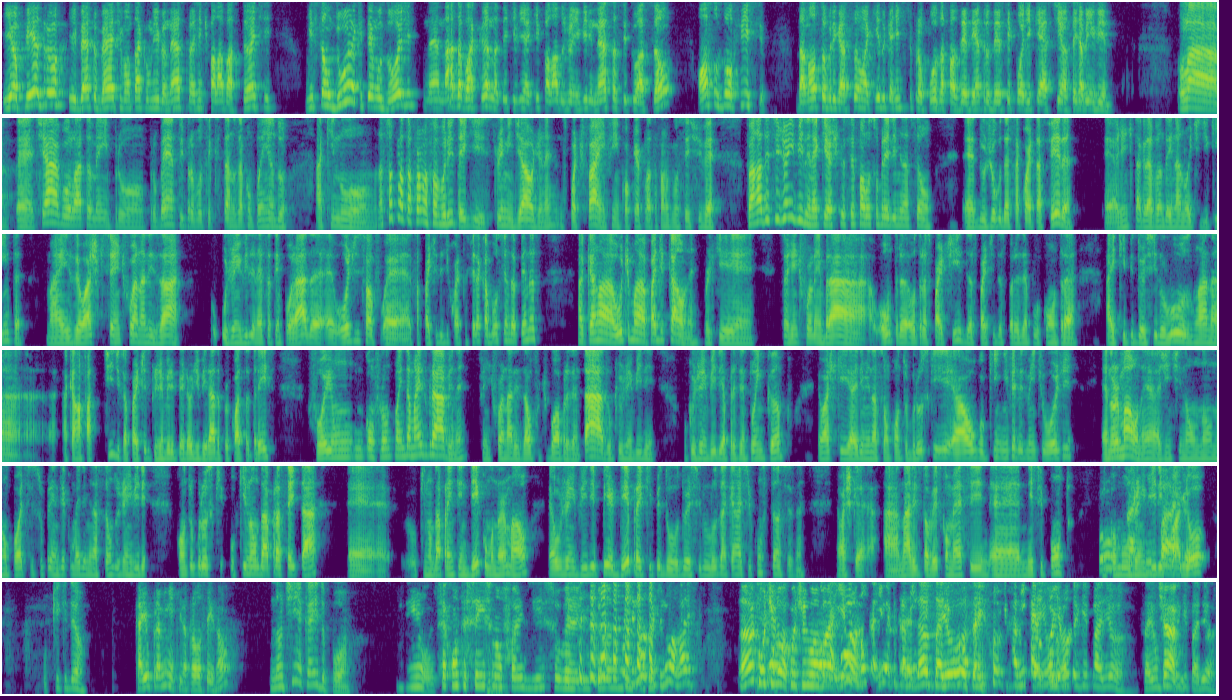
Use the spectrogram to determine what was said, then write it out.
E o Pedro e Beto Bet vão estar comigo nessa para a gente falar bastante. Missão dura que temos hoje, né? Nada bacana ter que vir aqui falar do Joinville nessa situação. Ossos do ofício, da nossa obrigação aqui, do que a gente se propôs a fazer dentro desse podcast. Ian, seja bem-vindo. Olá, é, Tiago, olá também para o Beto e para você que está nos acompanhando aqui no, na sua plataforma favorita aí de streaming de áudio, né? No Spotify, enfim, qualquer plataforma que você estiver Falar desse Joinville, né? Que acho que você falou sobre a eliminação é, do jogo dessa quarta-feira. É, a gente está gravando aí na noite de quinta, mas eu acho que se a gente for analisar o Joinville nessa temporada, é, hoje só, é, essa partida de quarta-feira acabou sendo apenas aquela última pá de cal, né? Porque se a gente for lembrar outra, outras partidas, partidas, por exemplo, contra a equipe do Ercílio Luz, lá na aquela fatídica partida que o Joinville perdeu de virada por 4 a 3 foi um, um, confronto ainda mais grave, né? Se a gente for analisar o futebol apresentado, o que o Joinville, o que o Joinville apresentou em campo, eu acho que a eliminação contra o Brusque é algo que, infelizmente, hoje é normal, né? A gente não, não, não pode se surpreender com uma eliminação do Joinville contra o Brusque. O que não dá para aceitar, é, o que não dá para entender como normal, é o Joinville perder para a equipe do, do Ercílio Luz naquelas circunstâncias, né? Eu acho que a análise talvez comece é, nesse ponto como o Joinville falhou. O que que deu? Caiu para mim aqui, não é pra vocês, não? Não tinha caído, pô. Meu, se acontecer isso, não faz isso, velho. continua, continua, vai. Ah, continua, continua, não vai. Caiu, não caiu, é que pra mim. Não, saiu, saiu. Pra mim saiu um puta que pariu. Saiu um Thiago, puta que pariu.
